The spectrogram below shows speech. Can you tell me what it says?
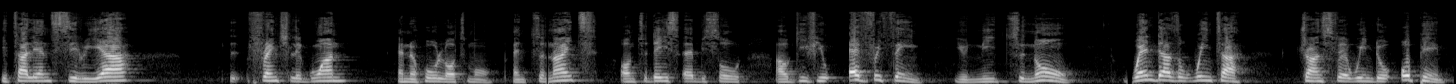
Italian Serie A, French League One, and a whole lot more. And tonight, on today's episode, I'll give you everything you need to know. When does the winter transfer window open?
